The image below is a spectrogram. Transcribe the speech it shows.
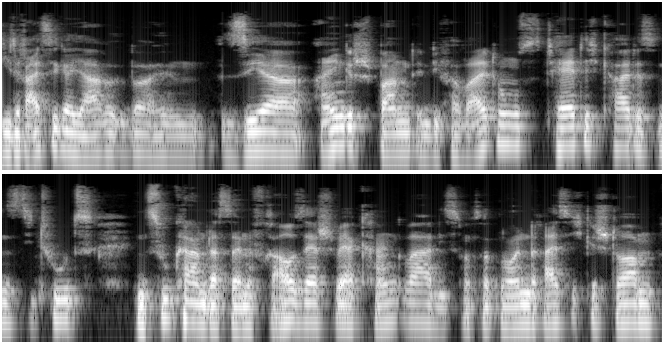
die 30er Jahre überhin sehr eingespannt in die Verwaltungstätigkeit des Instituts. Hinzu kam, dass seine Frau sehr schwer krank war, die ist 1939 gestorben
